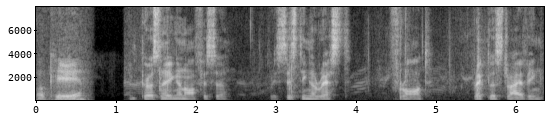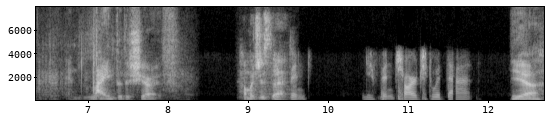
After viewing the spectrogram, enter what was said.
Okay. Impersonating an officer, resisting arrest, fraud, reckless driving, and lying to the sheriff. How much is You've been you've been charged with that. Yeah.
